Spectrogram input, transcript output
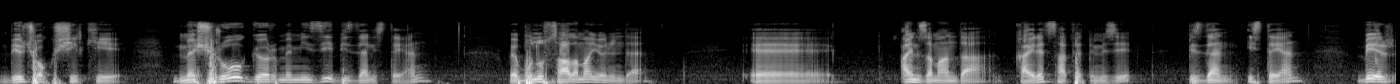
birçok şirki meşru görmemizi bizden isteyen ve bunu sağlama yönünde e, aynı zamanda gayret sarf etmemizi bizden isteyen bir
